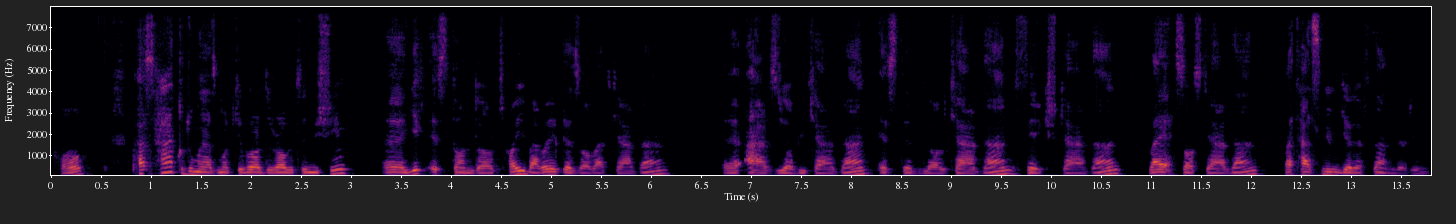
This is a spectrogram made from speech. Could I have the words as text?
خب؟ پس هر کدوم از ما که وارد رابطه میشیم یک استانداردهایی برای قضاوت کردن ارزیابی کردن استدلال کردن فکر کردن و احساس کردن و تصمیم گرفتن داریم.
